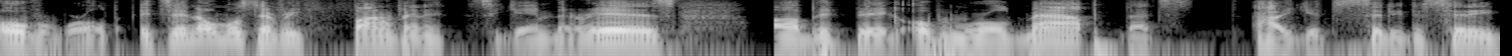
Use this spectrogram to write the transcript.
overworld. It's in almost every Final Fantasy game there is. A big, big open world map. That's how you get city to city,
